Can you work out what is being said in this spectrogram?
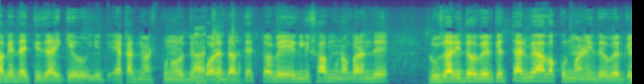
আগে দাইতে যায় কেউ এক আধ মাস পনেরো দিন আচ্ছা, পরে আচ্ছা। দাঁতে তবে এগুলি সব মনে করেন যে রোজার ঈদেও বের করতে পারবে আবার কুরবানি ঈদেও বের করতে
